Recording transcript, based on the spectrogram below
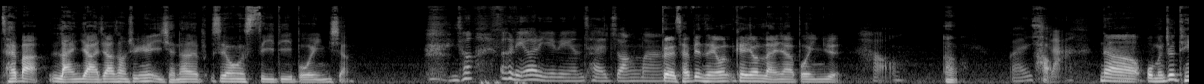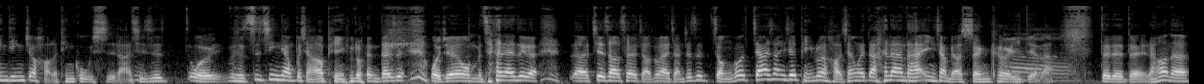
才把蓝牙加上去，因为以前他是用 CD 播音响。你说二零二零年才装吗？对，才变成用可以用蓝牙播音乐。好。嗯。关系啦。那我们就听听就好了，听故事啦。其实我是尽量不想要评论，但是我觉得我们站在这个呃介绍车的角度来讲，就是总共加上一些评论，好像会大让大家印象比较深刻一点啦。对对对，然后呢，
